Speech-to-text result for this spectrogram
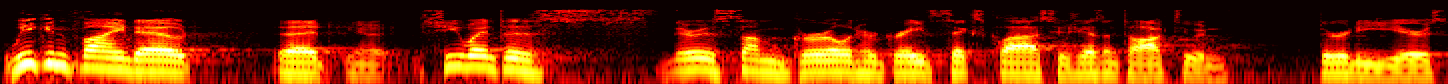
We can find out that you know she went to there is some girl in her grade six class who she hasn't talked to in 30 years.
